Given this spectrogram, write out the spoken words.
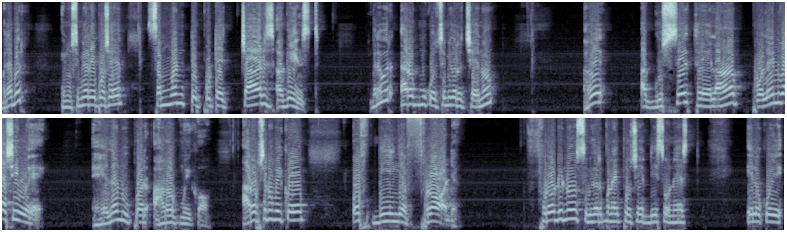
બરાબર? એનું સિમિલર એપો છે someone to put a charge against બરાબર? આરોપ મૂકવો, સિમિલર જ છે એનો. હવે આ ગુસ્સે થયેલા પોલેન્ડવાસીઓએ હેલન ઉપર આરોપ મૂક્યો. આરોપ શેનો મૂક્યો? Of being a fraud. ફ્રોડનો સિમિલર પણ આપ્યો છે, ડિસઓનેસ્ટ. એ લોકોએ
